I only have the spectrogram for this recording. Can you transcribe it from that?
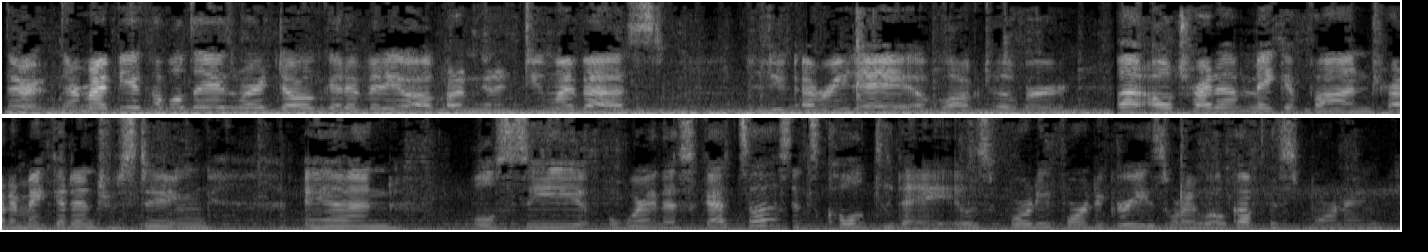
There, there might be a couple days where I don't get a video up, but I'm gonna do my best to do every day of Vlogtober. But I'll try to make it fun, try to make it interesting, and we'll see where this gets us. It's cold today. It was 44 degrees when I woke up this morning.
